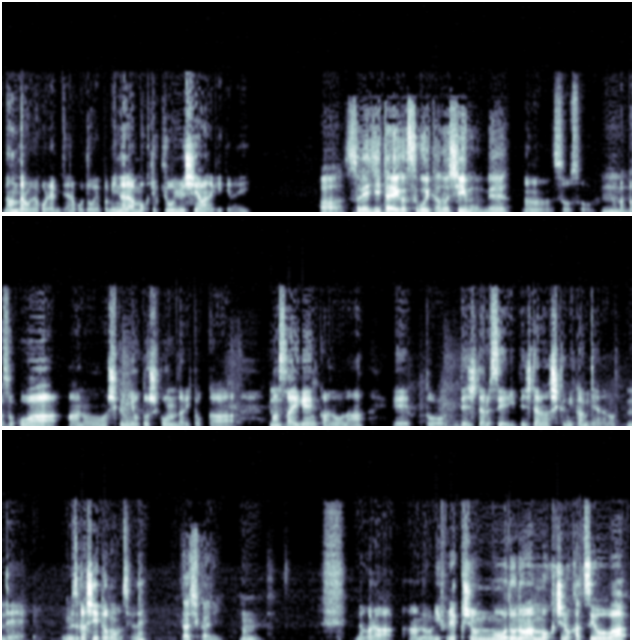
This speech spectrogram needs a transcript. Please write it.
なんだろうね、これ、みたいなことを、やっぱみんなで暗黙知を共有し合わなきゃいけない？ああ、それ自体がすごい楽しいもんね。うん、そうそう。うんなんかやっぱそこは、あの、仕組みに落とし込んだりとか、まあ、うん再現可能な、えーっと、デジタル整理、デジタルな仕組み化みたいなのって、難しいと思うんですよね。確かに。うん。だから、あの、リフレクションモードの暗黙知の活用は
